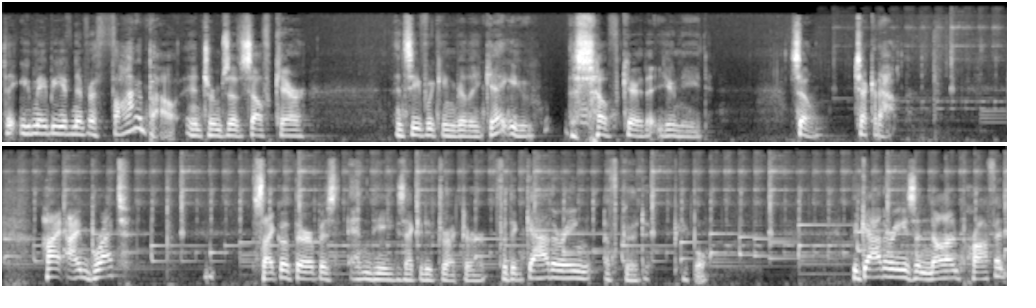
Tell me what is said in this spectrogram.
that you maybe have never thought about in terms of self care and see if we can really get you the self care that you need. So, check it out. Hi, I'm Brett, psychotherapist and the executive director for the Gathering of Good People. The Gathering is a nonprofit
